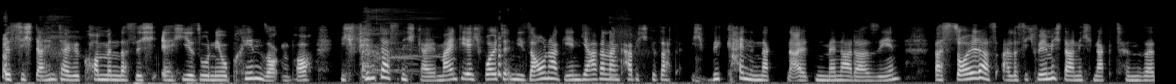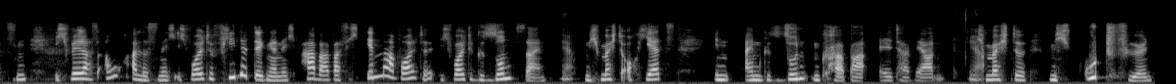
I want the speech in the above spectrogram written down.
bis ich dahinter gekommen bin, dass ich äh, hier so Neoprensocken brauche. Ich find das nicht geil. Meint ihr, ich wollte in die Sauna gehen? Jahrelang habe ich gesagt, ich will keine nackten alten Männer da sehen. Was soll das alles? Ich will mich da nicht nackt hinsetzen. Ich will das auch alles nicht. Ich wollte viele Dinge nicht. Aber was ich immer wollte, ich wollte gesund sein. Ja. Und ich möchte auch jetzt in einem gesunden Körper älter werden. Ja. Ich möchte mich gut fühlen.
